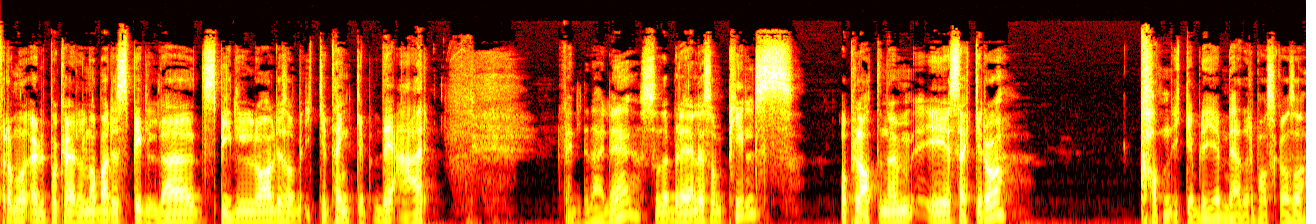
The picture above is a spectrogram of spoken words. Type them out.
fram noe øl på kvelden og bare spille spill og liksom ikke tenke Det er veldig deilig. Så det ble liksom pils og platinum i Sekiro. Kan ikke bli bedre påske, altså.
